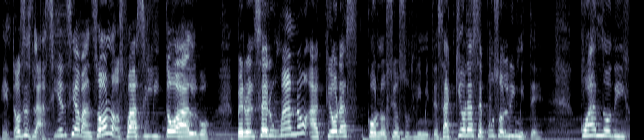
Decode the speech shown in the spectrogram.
Entonces la ciencia avanzó, nos facilitó algo. Pero el ser humano, ¿a qué horas conoció sus límites? ¿A qué horas se puso límite? ¿Cuándo dijo,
